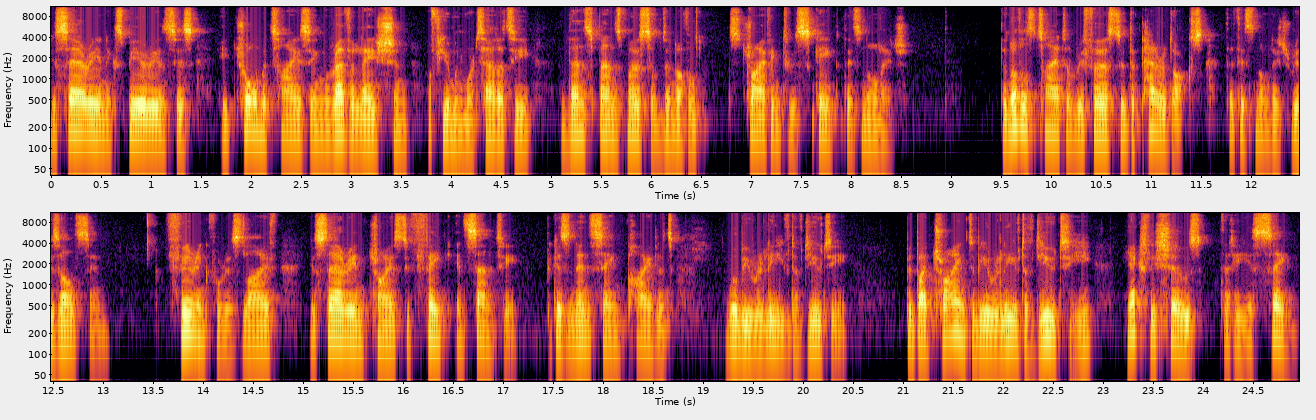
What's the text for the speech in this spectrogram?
Yossarian experiences a traumatizing revelation of human mortality and then spends most of the novel striving to escape this knowledge. The novel's title refers to the paradox that this knowledge results in. Fearing for his life, Yossarian tries to fake insanity because an insane pilot will be relieved of duty. But by trying to be relieved of duty, he actually shows that he is sane.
